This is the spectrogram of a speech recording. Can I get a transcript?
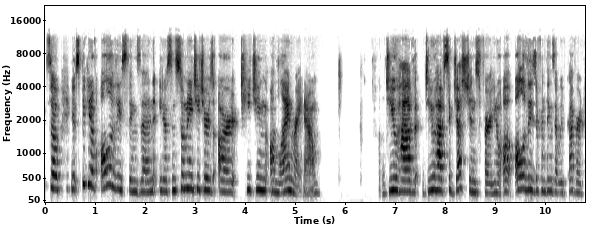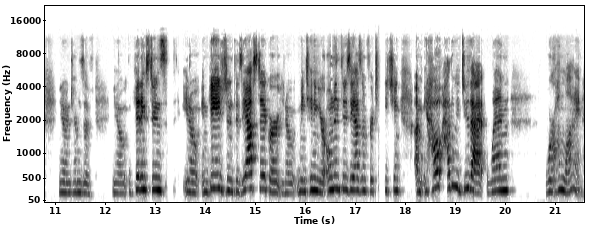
so you know, speaking of all of these things, then you know, since so many teachers are teaching online right now do you have do you have suggestions for you know all, all of these different things that we've covered you know in terms of you know getting students you know engaged and enthusiastic or you know maintaining your own enthusiasm for teaching? Um, how how do we do that when we're online?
